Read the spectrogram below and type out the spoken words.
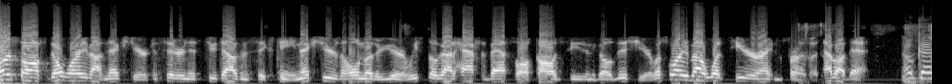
First off, don't worry about next year, considering it's 2016. Next year's a whole other year. We still got half the basketball college season to go this year. Let's worry about what's here right in front of us. How about that? Okay,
